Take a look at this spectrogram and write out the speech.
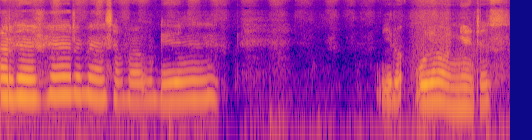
Arkadaşlar ben Sefa bugün bir oyun oynayacağız.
